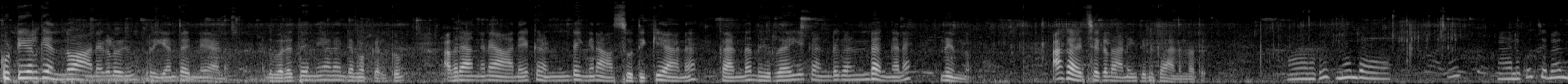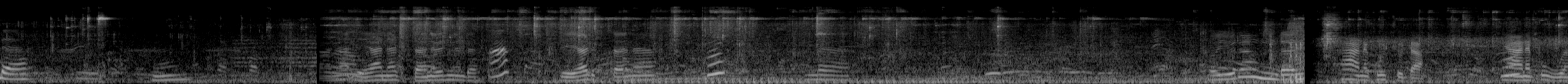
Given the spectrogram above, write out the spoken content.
കുട്ടികൾക്ക് എന്നും ആനകളൊരു ഒരു പ്രിയം തന്നെയാണ്. അതുപോലെ തന്നെയാണ് എന്റെ മക്കൾക്കും. അവരങ്ങനെ ആനയെ കണ്ട് ഇങ്ങനെ ആസ്വദിക്കുകയാണ്. കണ്ണ് നിറയെ കണ്ട് കണ്ട് അങ്ങനെ നിന്നു. ആ കാഴ്ചകളാണ് ഇതിൽ കാണുന്നത്. ഒയ്യൂരുണ്ട് ആന കുളിച്ചുട്ടാ. ഞാനെ പോവാ.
